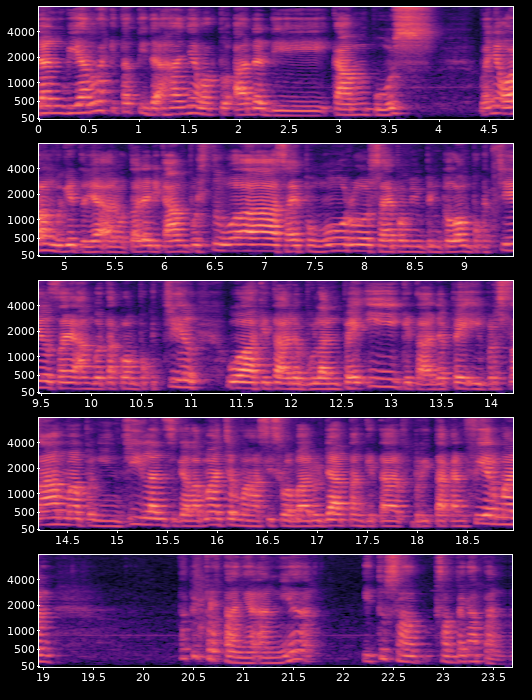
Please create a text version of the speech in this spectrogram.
Dan biarlah kita tidak hanya waktu ada di kampus, banyak orang begitu ya, waktu ada di kampus tuh, wah saya pengurus, saya pemimpin kelompok kecil, saya anggota kelompok kecil. Wah kita ada bulan PI, kita ada PI bersama, penginjilan, segala macam, mahasiswa baru datang, kita beritakan firman. Tapi pertanyaannya, itu sampai kapan?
